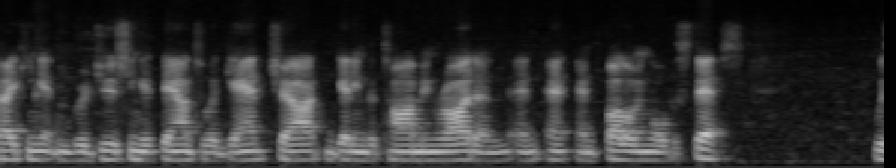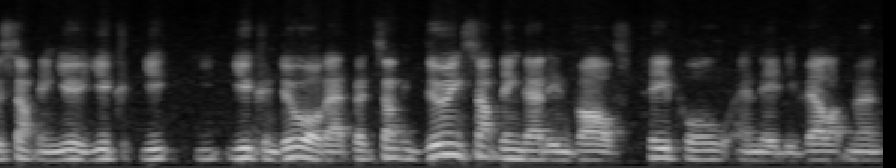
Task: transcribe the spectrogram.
taking it and reducing it down to a Gantt chart and getting the timing right and and, and following all the steps with something new. You you you can do all that, but something doing something that involves people and their development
